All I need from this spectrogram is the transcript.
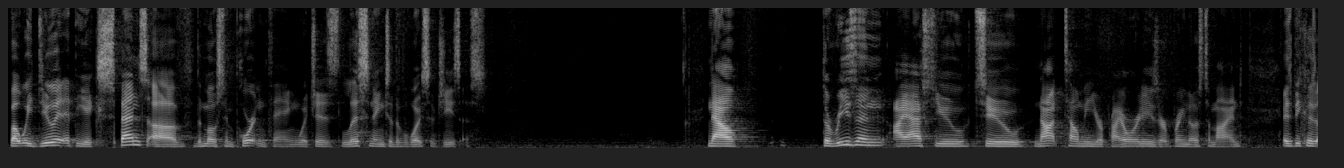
But we do it at the expense of the most important thing, which is listening to the voice of Jesus. Now, the reason I asked you to not tell me your priorities or bring those to mind is because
